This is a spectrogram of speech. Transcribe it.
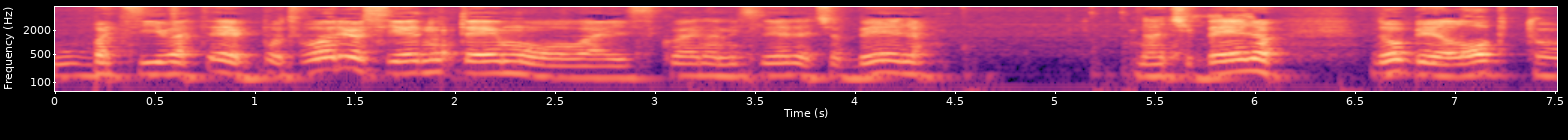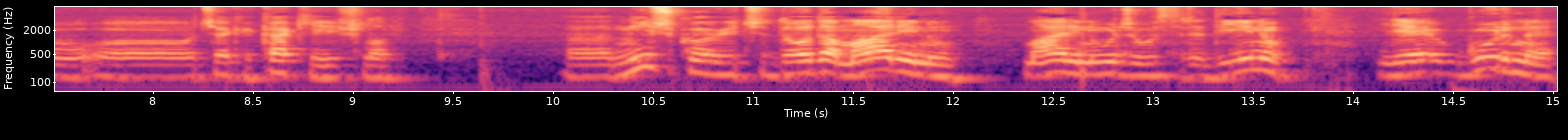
ubacivati. E, otvorio si jednu temu ovaj, s koja nam je sljedeća, Beljo. Znači, Beljo dobije loptu, čekaj, kak je išlo? E, Mišković doda Marinu, Marin uđe u sredinu, lje, gurne,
